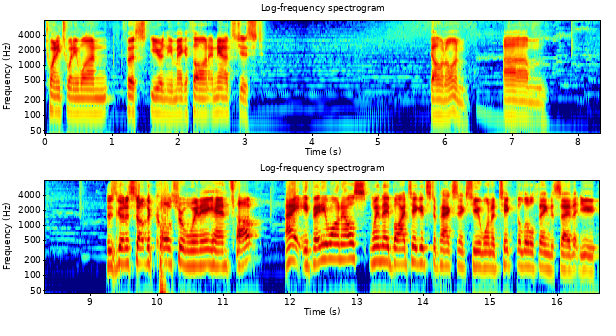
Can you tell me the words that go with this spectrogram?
2021 first year in the Omegathon, and now it's just going on. Um, who's going to stop the corpse from winning? Hands up. Hey, if anyone else, when they buy tickets to PAX next year, want to tick the little thing to say that you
